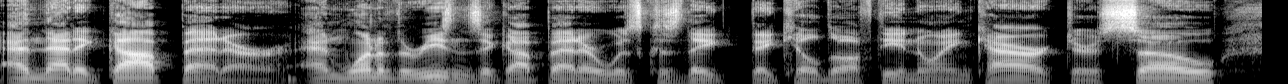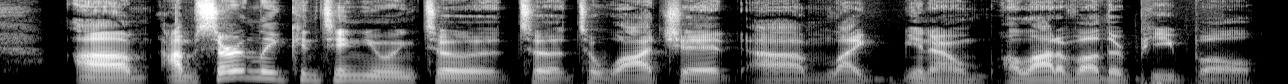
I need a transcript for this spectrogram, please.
and that it got better. And one of the reasons it got better was because they they killed off the annoying characters. So. Um, I'm certainly continuing to to to watch it, um, like you know a lot of other people.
